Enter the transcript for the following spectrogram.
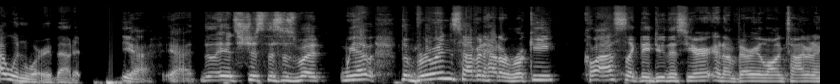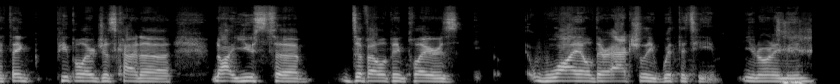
I wouldn't worry about it. Yeah, yeah. It's just this is what we have. The Bruins haven't had a rookie class like they do this year in a very long time, and I think people are just kind of not used to developing players while they're actually with the team. You know what I mean?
